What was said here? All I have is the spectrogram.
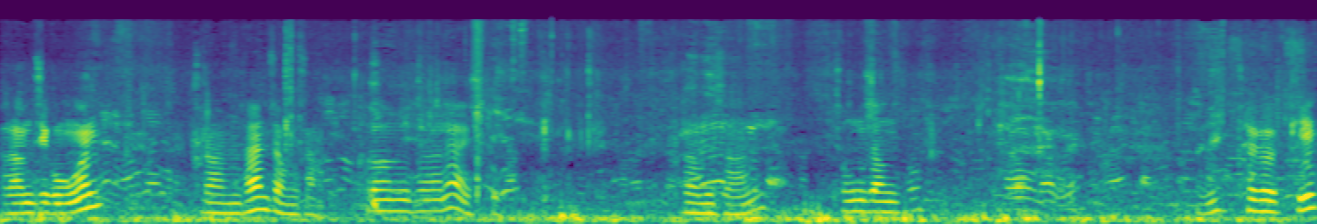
다람쥐공원 불암산 정상. 불암산의 아이스크림. 불암산 정상 소 아니, 태극기.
